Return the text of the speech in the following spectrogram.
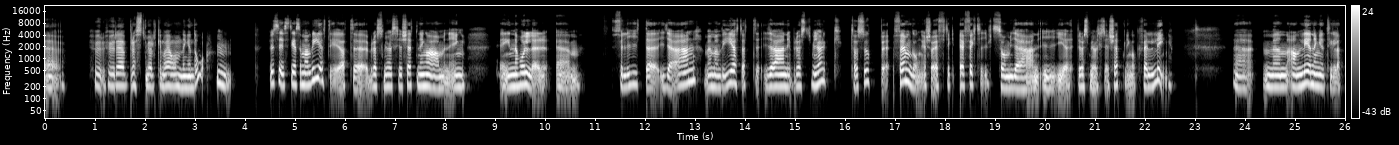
Eh, hur, hur är bröstmjölken och amningen då? Mm. Precis, det som man vet är att eh, bröstmjölksersättning och amning innehåller eh, för lite järn. Men man vet att järn i bröstmjölk tas upp eh, fem gånger så effektivt som järn i bröstmjölksersättning och fälling. Eh, men anledningen till att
